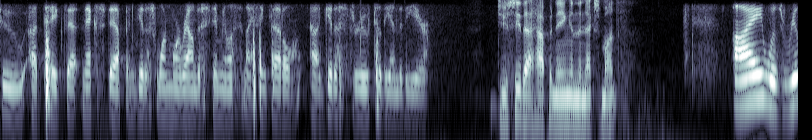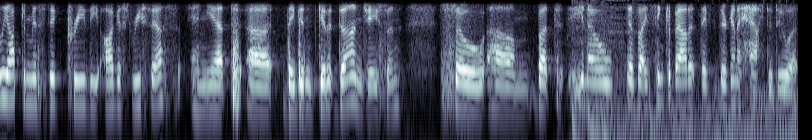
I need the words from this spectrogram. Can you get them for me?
to uh, take that next step and get us one more round of stimulus, and I think that'll uh, get us through to the end of the year. Do you see that happening in the next month? I was really optimistic pre the August recess, and yet uh, they didn't get it done, Jason. So, um, but you know, as I think about it, they're going to have to do it.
